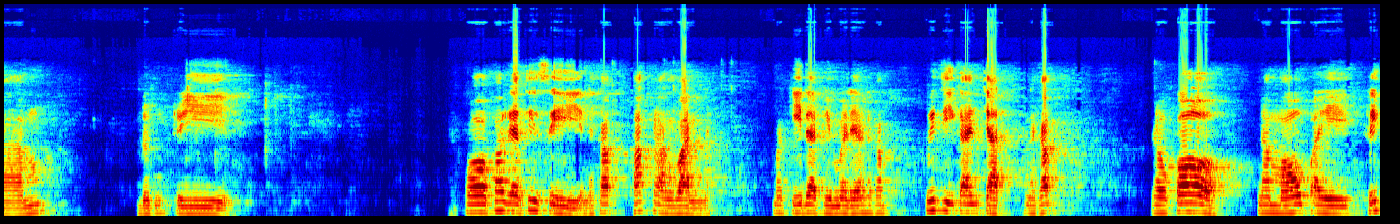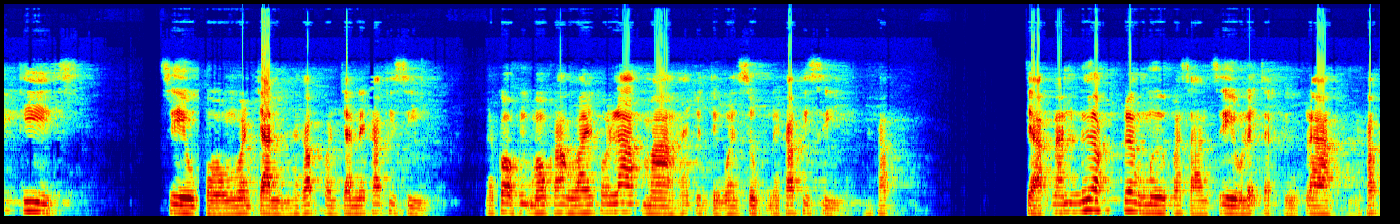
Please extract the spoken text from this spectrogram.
ามดนตรี พอภาคเรียนที่สี่นะครับพักกลางวันเนี่ยเมื่อกี้ได้พิมพ์มาแล้วนะครับ วิธีการจัดนะครับ เราก็นำเมาส์ไปคลิกที่เซลล์ของวันจันทร์นะครับ วันจันทร์ในคาบที่สี่แล้วก็คลิกเมาส์ค้างไว้ก็ลากมาให้จนถึงวันศุกร์ในคาบที่สี่นะครับ จากนั้นเลือกเครื่องมือประสานเซลล์และจัดกึ่งกลางนะครับ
